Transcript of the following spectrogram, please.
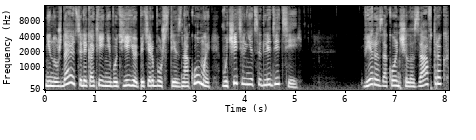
не нуждаются ли какие-нибудь ее петербургские знакомые в учительнице для детей. Вера закончила завтрак,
